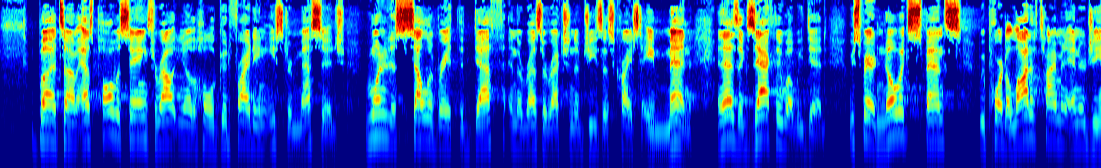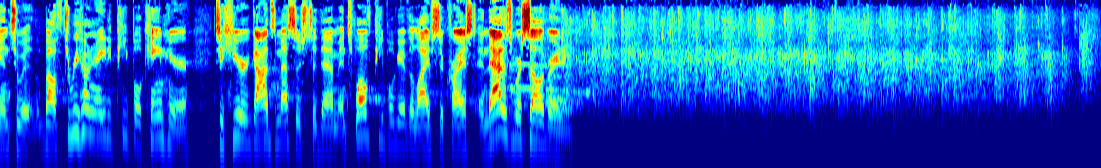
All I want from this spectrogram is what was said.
But um, as Paul was saying throughout, you know, the whole Good Friday and Easter message, we wanted to celebrate the death and the resurrection of Jesus Christ. Amen. And that is exactly what we did. We spared no expense. We poured a lot of time and energy into it. About 380 people came here to hear God's message to them, and 12 people gave their lives to Christ. And that is worth celebrating.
